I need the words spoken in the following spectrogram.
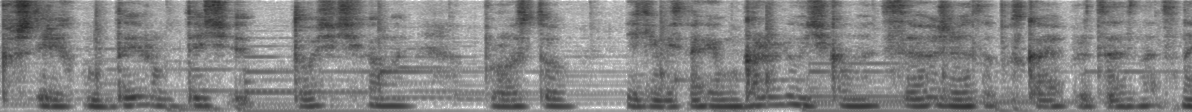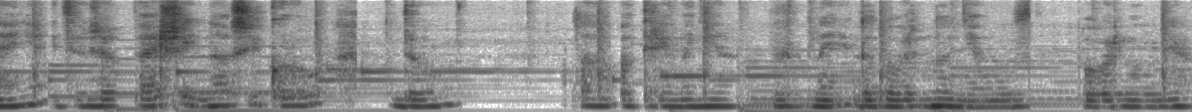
штрих-пунктиром, тич- точечками, просто якимись такими королючками. Це вже запускає процес натхнення, і це вже перший наш крок до отримання натхнення, до повернення муз, повернення.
